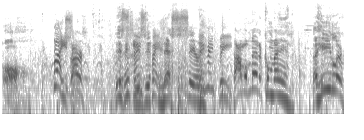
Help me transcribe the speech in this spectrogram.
Oh, Blaze, sir, this, This isn't fair. necessary. It may be. I'm a medical man, a healer.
